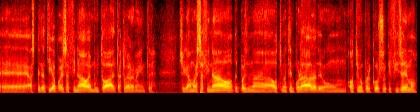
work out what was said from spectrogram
É, a expectativa para essa final é muito alta, claramente. Chegamos a essa final depois de uma ótima temporada, de um ótimo percurso que fizemos,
